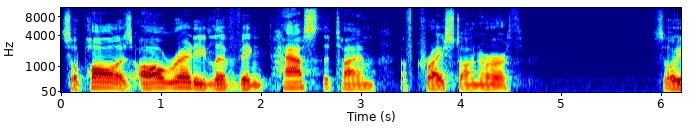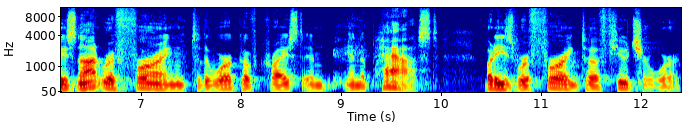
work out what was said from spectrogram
So, Paul is already living past the time of Christ on earth. So he's not referring to the work of Christ in, in the past, but he's referring to a future work.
